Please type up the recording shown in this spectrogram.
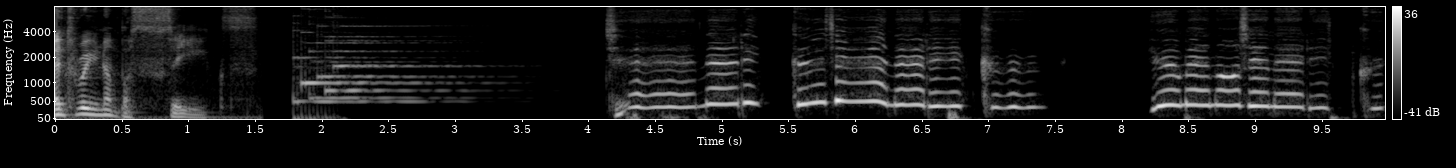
Entry number 6. ジェネリック、ジェネリック。夢のジェネリック、ミ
